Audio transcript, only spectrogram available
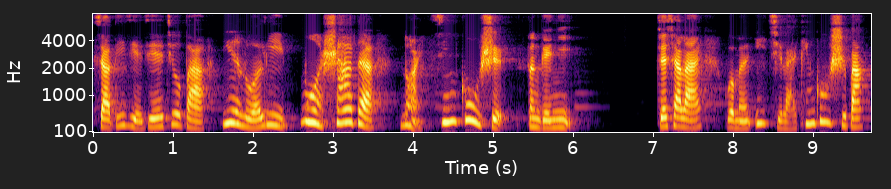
小迪姐姐就把叶罗丽默莎的暖心故事送给你。接下来，我们一起来听故事吧。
